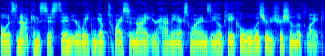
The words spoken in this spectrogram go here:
Oh it's not consistent. You're waking up twice a night. You're having x y and z. Okay cool. Well, what's your nutrition look like?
